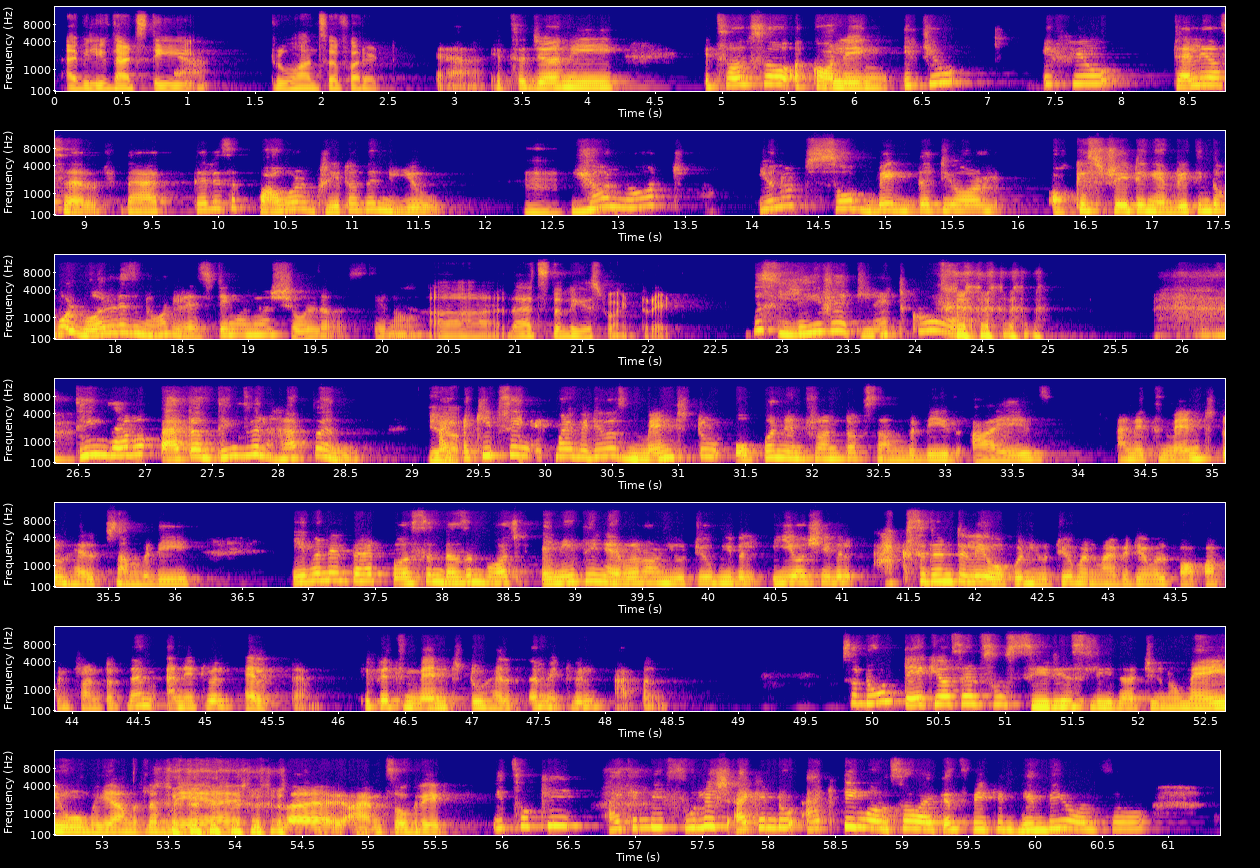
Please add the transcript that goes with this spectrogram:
i believe that's the true answer for it Yeah. It's a journey. It's also a calling. If you if you tell yourself that there is a power greater than you, Hmm. you're not you're not so big that you're orchestrating everything. The whole world is not resting on your shoulders you know? Uh, that's the biggest point right. Just leave it. Let go. Things have a pattern. Things will happen. Yeah. I, I keep saying if my video is meant to open in front of somebody's eyes and it's meant to help somebody even if that person doesn't watch anything ever on youtube he will he or she will accidentally open youtube and my video will pop up in front of them and it will help them if it's meant to help them it will happen. So don't take yourself so seriously that you know i am so great. It's okay. I can be foolish. I can do acting also. I can speak in hindi also.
